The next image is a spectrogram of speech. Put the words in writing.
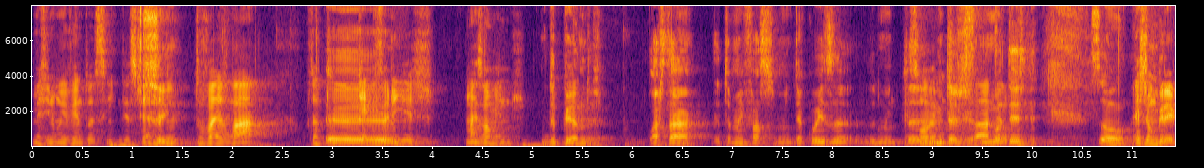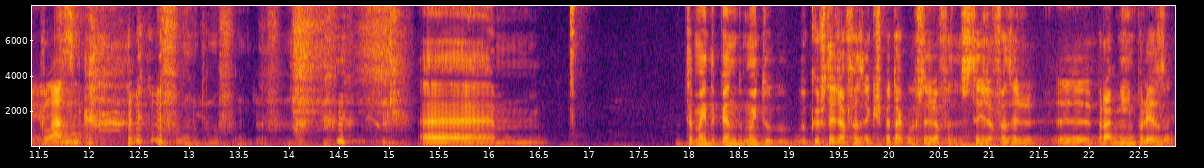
imagina um evento assim, desse género. Sim. Tu vais lá, portanto, o que é que Eh, farias? Mais ou menos. Depende. Lá está. Eu também faço muita coisa de muita, És um versátil. muitas. Sou. És um grego clássico. No fundo, no fundo, no fundo. Ahm, também depende muito do, do que eu esteja a fazer, que espetáculo eu esteja a fazer. Se esteja a fazer eh, para a minha empresa,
